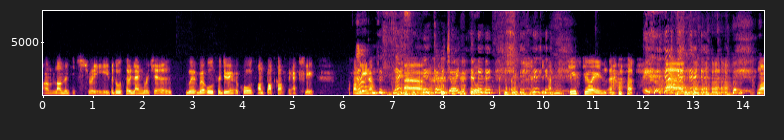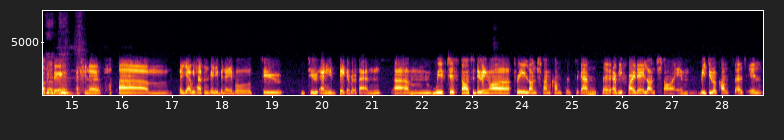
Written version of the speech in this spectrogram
on London history, but also languages. We're, we're also doing a course on podcasting, actually. Funnily Ah, enough. nice. Um, can we join? yeah, please join. um, marketing, as you know. Um, but yeah, we haven't really been able to do any bigger events. Um, we've just started doing our free lunchtime concerts again. So every Friday lunchtime, we do a concert in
